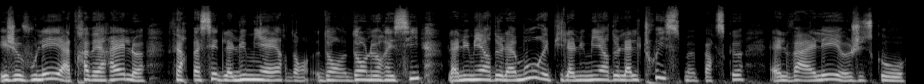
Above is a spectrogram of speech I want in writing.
Et je voulais, à travers elle, faire passer de la lumière dans, dans, dans le récit, la lumière de l'amour et puis la lumière de l'altruisme, parce que elle va aller euh, jusqu'au,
